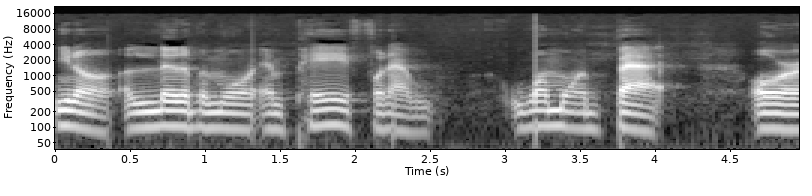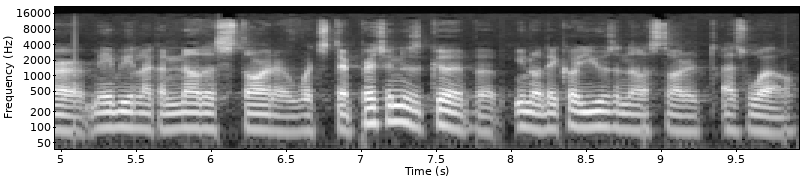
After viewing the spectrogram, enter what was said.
you know, a little bit more and pay for that one more bat or maybe like another starter, which their pitching is good, but you know they could use another starter as well.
